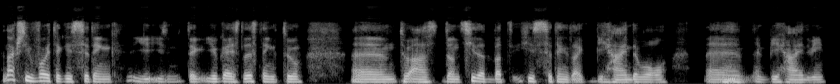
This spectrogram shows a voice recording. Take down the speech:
And actually, Wojtek is sitting, you, you guys listening to um, to us don't see that, but he's sitting like behind the wall mm. and behind me.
